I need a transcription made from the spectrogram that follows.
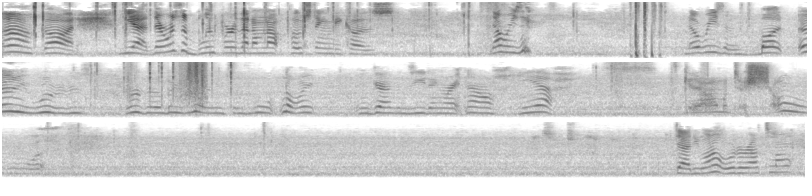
oh, God. Yeah, there was a blooper that I'm not posting because. No reason. No reason, but anyways, we're gonna be playing some Fortnite, and Gavin's eating right now. Yeah, let's get on with the show. Dad, you wanna order out tonight?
